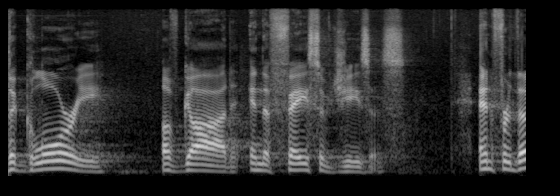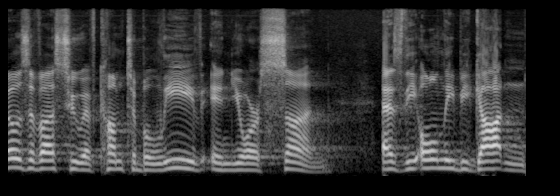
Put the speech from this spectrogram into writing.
the glory of God in the face of Jesus. And for those of us who have come to believe in your Son as the only begotten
